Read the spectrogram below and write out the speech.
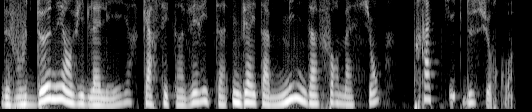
de vous donner envie de la lire, car c'est un une véritable mine d'informations pratiques de surcroît.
